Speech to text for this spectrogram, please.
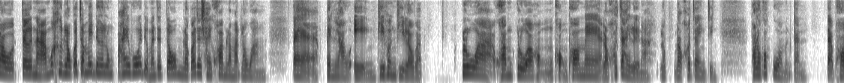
เราเจอน้ำก็คือเราก็จะไม่เดินลงไปเพราะว่าเดี๋ยวมันจะจมเราก็จะใช้ความระมัดระวัง แต่เป็นเราเองที่บางทีเราแบบกลัวความกลัวของของพ่อแม่เราเข้าใจเลยนะเราเราเข้าใจจริงๆเพราะเราก็กลัวเหมือนกัน แต่พอ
